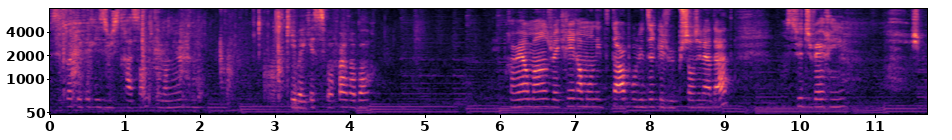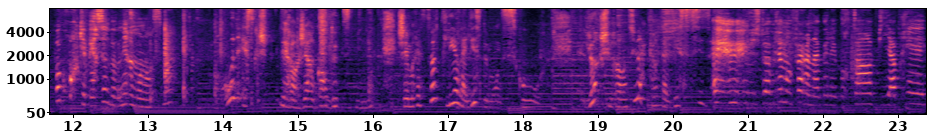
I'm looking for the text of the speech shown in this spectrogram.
C'est toi qui as fait les illustrations, ma meilleure amie. OK, ben, qu'est-ce que tu vas faire d'abord? Premièrement, je vais écrire à mon éditeur pour lui dire que je veux plus changer la date. Ensuite, je verrai. Je peux pas croire que personne va venir à mon lancement. Aude, est-ce que je peux te déranger encore deux petites minutes? J'aimerais ça te lire la liste de mon discours. Là, je suis rendue à quand t'avais six ans. Euh, je dois vraiment faire un appel important, puis après,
